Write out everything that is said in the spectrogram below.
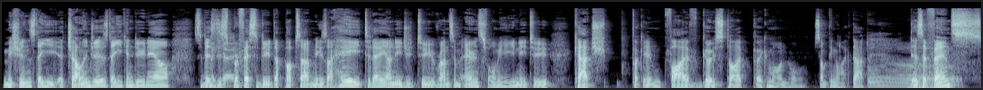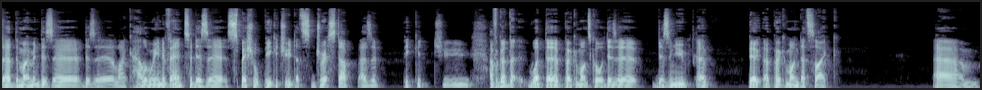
missions that you uh, challenges that you can do now. So there's this professor dude that pops up and he's like, "Hey, today I need you to run some errands for me. You need to catch." Fucking five ghost type Pokemon or something like that. There's events so at the moment there's a there's a like halloween event so there's a special pikachu that's dressed up as a pikachu. I forgot the, what the pokemon's called. There's a there's a new uh, a pokemon that's like um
